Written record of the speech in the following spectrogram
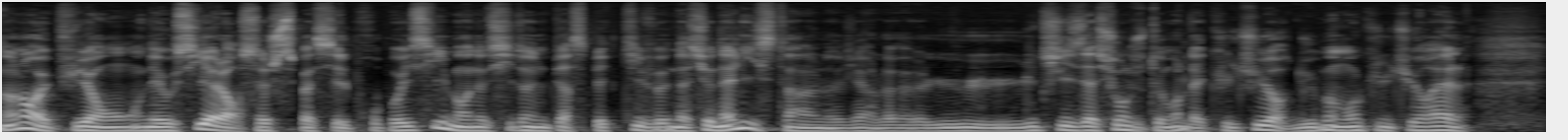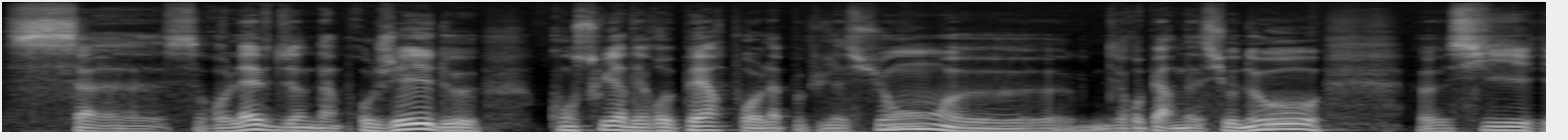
non, non. Et puis on est aussi, alors ça, je ne sais pas si c'est le propos ici, mais on est aussi dans une perspective nationaliste. Hein, L'utilisation justement de la culture, du moment culturel, ça, relève d'un projet de construire des repères pour la population, euh, des repères nationaux. Euh, si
